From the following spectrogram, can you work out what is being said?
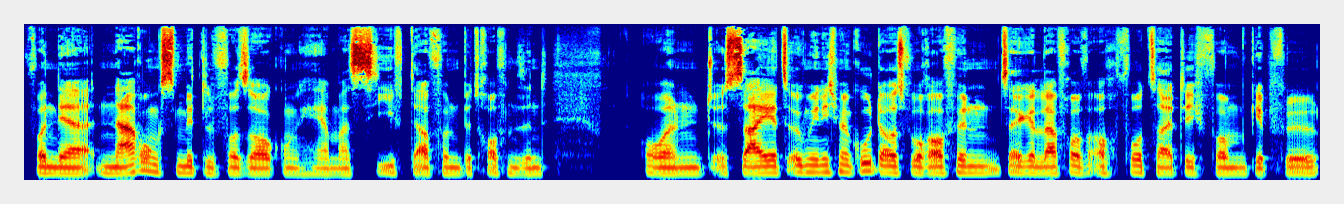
von der Nahrungsmittelversorgung her massiv davon betroffen sind. Und es sah jetzt irgendwie nicht mehr gut aus, woraufhin Sergei Lavrov auch vorzeitig vom Gipfel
